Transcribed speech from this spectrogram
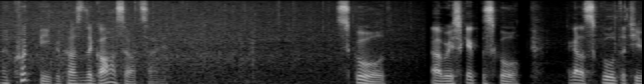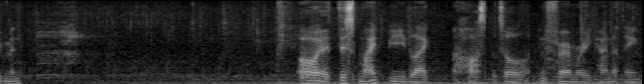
It could be because of the gauze outside. School. Oh, we escaped the school. I got a schooled achievement. Oh, it, this might be like a hospital, infirmary kind of thing.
